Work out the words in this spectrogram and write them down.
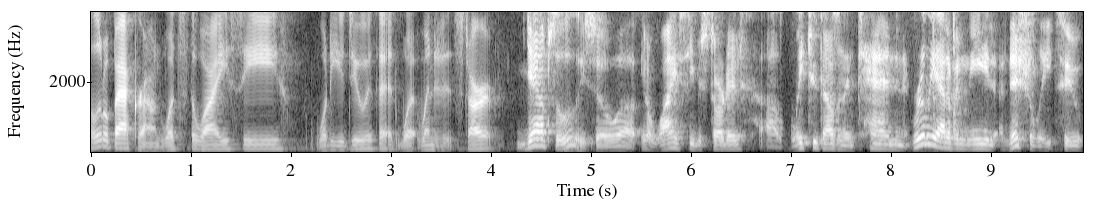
a little background. What's the YEC? What do you do with it? What, when did it start? Yeah, absolutely. So, uh, you know, YEC was started uh, late 2010, really out of a need initially to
